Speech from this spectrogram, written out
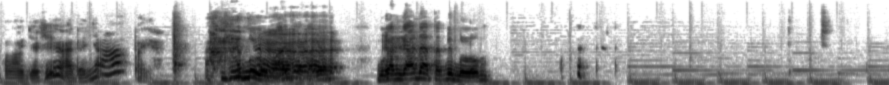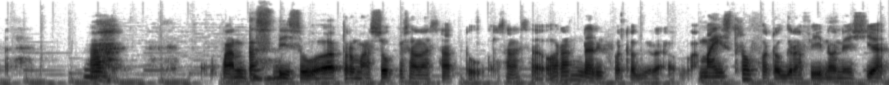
Kalau Jeki adanya apa ya? Kan belum aja kali. Bukan nggak ada, tapi belum. Ah, pantas di sebuah termasuk salah satu salah seorang dari fotografi maestro fotografi Indonesia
